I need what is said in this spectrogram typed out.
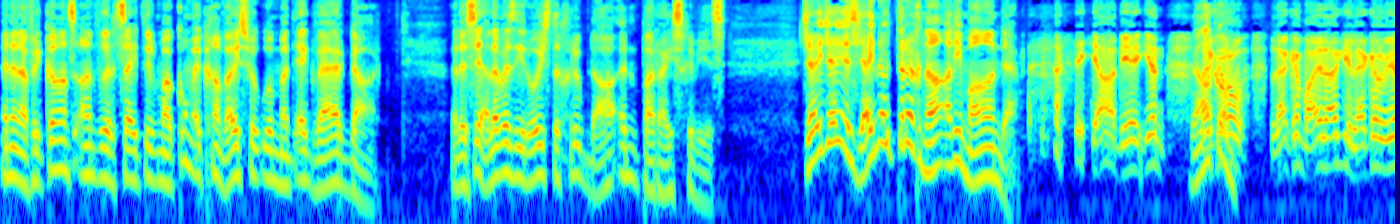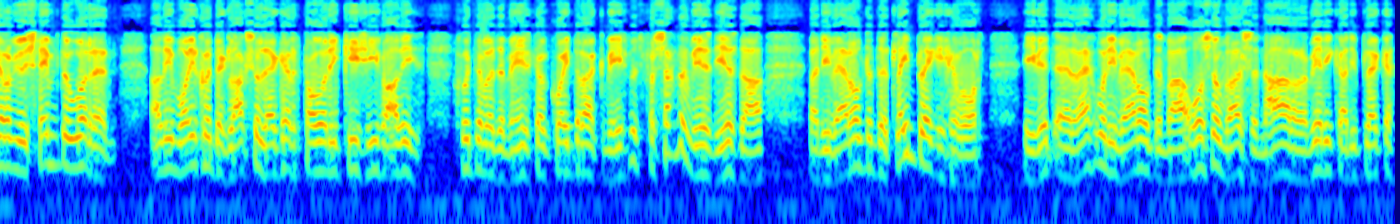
In 'n Afrikaans antwoord sy toe maar kom ek gaan wys vir oom want ek werk daar. Hulle sê hulle was die rooiste groep daar in Parys gewees JJ is jy nou terug na al die maande? Ja nee een. Lekker lekker baie dankie. Lekker weer om jou stem te hoor en al die mooi goed. Ek lag so lekker taalletjies hier vir al die goede wat 'n mens kan kwytraak. Mens moet versigtig wees deesdae want die wêreld het 'n klein plekkie geword. Jy weet eh, reg oor die wêreld waar ons nou was na Amerika die plekke.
